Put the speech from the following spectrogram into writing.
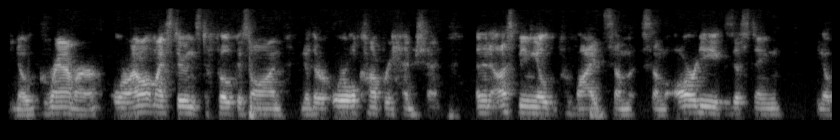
you know, grammar, or I want my students to focus on, you know, their oral comprehension. And then us being able to provide some some already existing, you know,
